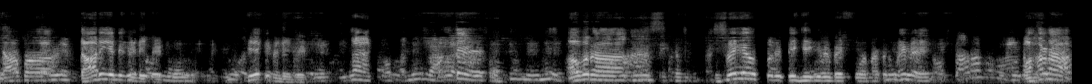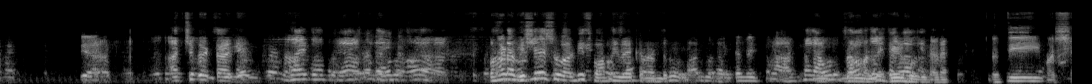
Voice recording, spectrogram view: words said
ಯಾವ ದಾರಿಯಲ್ಲಿ ನಡಿಬೇಕು? ಹೇಗೆ ನಡಿಬೇಕು? ಮತ್ತೆ ಅವರ ಸ್ವಯಂ ಹೇಗಿರಬೇಕು ಅನ್ನೋದ್ರ ಮೇಲೆ ಬಹಳ ಅಚ್ಚುಕಟ್ಟಾಗಿ ಬಹಳ ವಿಶೇಷವಾಗಿ ಸ್ವಾಮಿ ವಿವೇಕಾನಂದರು ನಮ್ಮಲ್ಲಿ ಹೇಳಿ ಹೋಗಿದ್ದಾರೆ. ಪ್ರತಿ ವರ್ಷ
